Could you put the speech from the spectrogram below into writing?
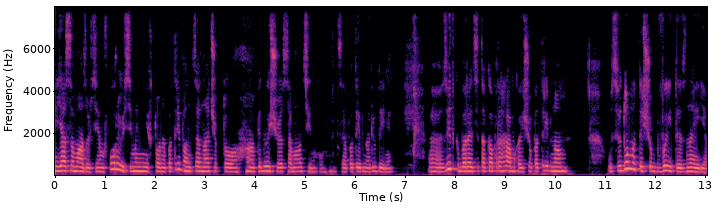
я сама з усім впораюсь, і мені ніхто не потрібен, це начебто е, підвищує самооцінку. Це потрібно людині. Звідки береться така програмка, і що потрібно усвідомити, щоб вийти з неї?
